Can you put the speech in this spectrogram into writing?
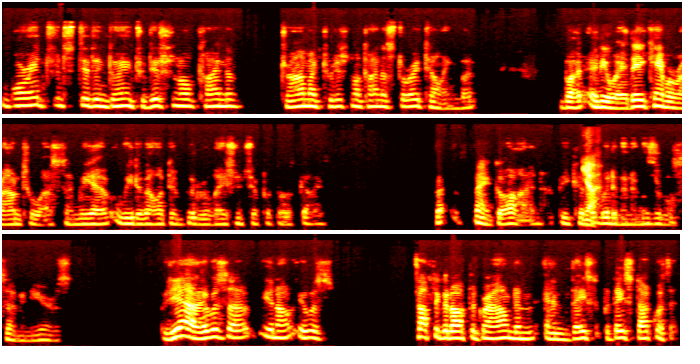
more interested in doing traditional kind of drama, traditional kind of storytelling. But but anyway, they came around to us, and we have we developed a good relationship with those guys. But thank God, because Yeah. it would have been a miserable seven years. But yeah, it was a you know it was tough to get off the ground, and and they but they stuck with it,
